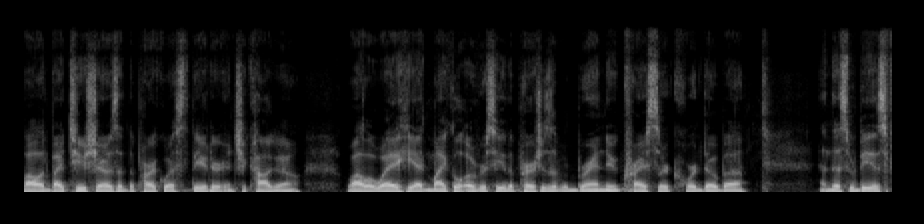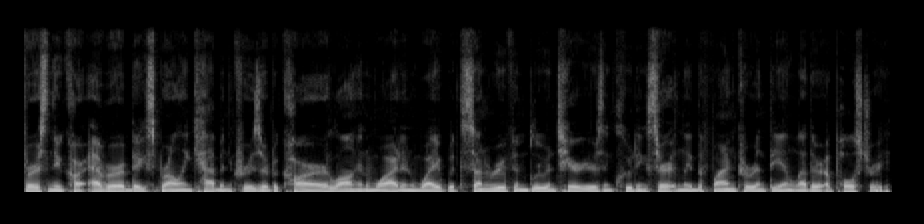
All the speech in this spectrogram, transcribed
followed by two shows at the Park West Theater in Chicago. While away, he had Michael oversee the purchase of a brand new Chrysler Cordoba and this would be his first new car ever a big sprawling cabin cruiser of a car, long and wide and white, with sunroof and blue interiors, including certainly the fine Corinthian leather upholstery.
